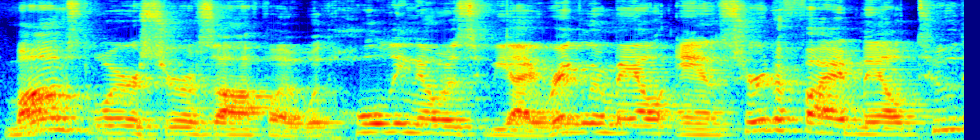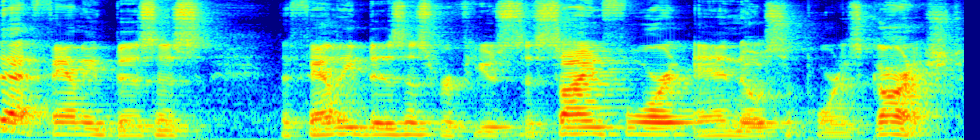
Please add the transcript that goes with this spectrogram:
Mom's lawyer serves off a withholding notice via regular mail and certified mail to that family business. The family business refuses to sign for it and no support is garnished.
